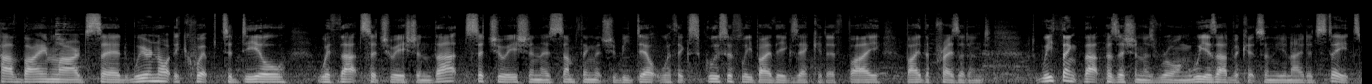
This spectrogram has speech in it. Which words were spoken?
have by and large said we're not equipped to deal with that situation. That situation is something that should be dealt with exclusively by the executive, by, by the president. We think that position is wrong, we as advocates in the United States.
